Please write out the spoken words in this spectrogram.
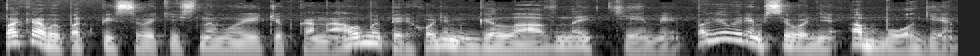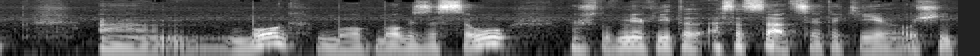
Пока вы подписываетесь на мой YouTube канал, мы переходим к главной теме. Поговорим сегодня о Боге. А, Бог, Бог, Бог ЗСУ. У меня какие-то ассоциации такие очень,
